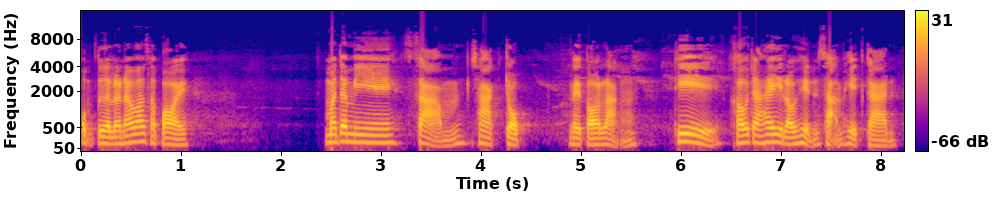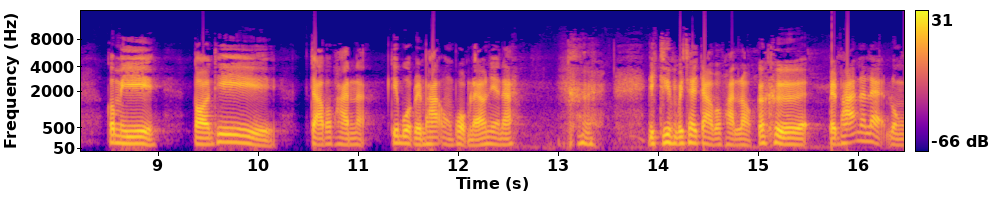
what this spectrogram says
ผมเตือนแล้วนะว่าสปอย มันจะมีสามฉากจบในตอนหลัง ที่เขาจะให้เราเห็นสามเหตุการณ์ ก็มีตอนที่จาประพันธ์อะ ที่บวชเป็นพระของผมแล้วเนี่ยนะ จริงๆไม่ใช่จาประพันธ์หรอกก็คือ เป็นพระนั่นแหละหลวง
